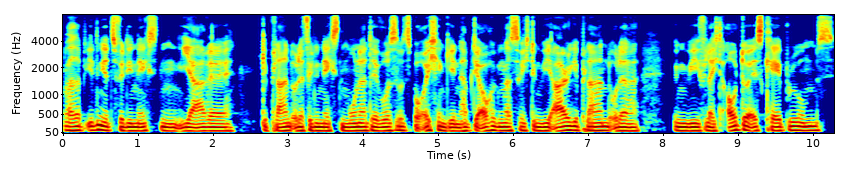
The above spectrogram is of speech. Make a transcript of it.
Was habt ihr denn jetzt für die nächsten Jahre geplant oder für die nächsten Monate? Wo soll es bei euch hingehen? Habt ihr auch irgendwas Richtung VR geplant oder irgendwie vielleicht Outdoor Escape Rooms?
